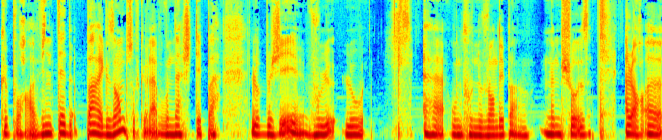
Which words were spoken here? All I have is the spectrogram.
que pour Vinted par exemple, sauf que là vous n'achetez pas l'objet, vous le louez. Euh, ou vous ne vendez pas, hein. même chose. Alors euh,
